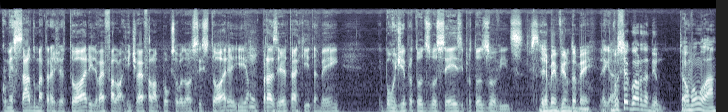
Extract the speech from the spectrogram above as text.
começado uma trajetória. Ele vai falar, a gente vai falar um pouco sobre a nossa história e é um prazer estar aqui também. Bom dia para todos vocês e para todos os ouvintes. Seja bem-vindo também. Legal. Você agora, Danilo. Então vamos lá.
